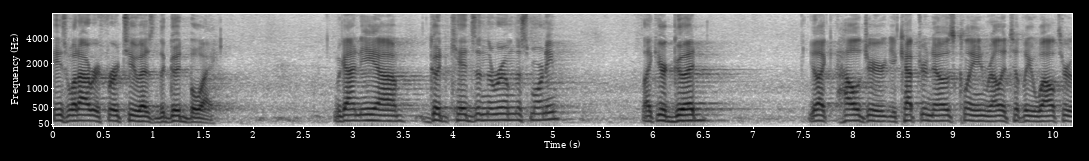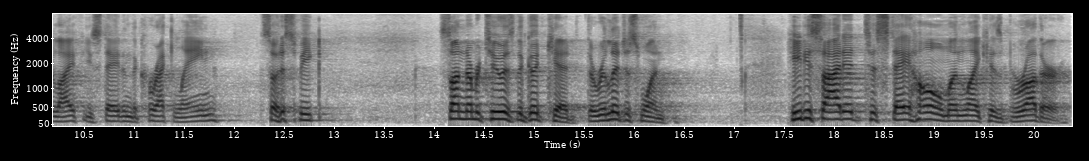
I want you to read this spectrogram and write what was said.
He's what I refer to as the good boy. We got any uh, good kids in the room this morning? Like you're good? You like held your, you kept your nose clean relatively well through life. You stayed in the correct lane, so to speak. Son number two is the good kid, the religious one. He decided to stay home, unlike his brother.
